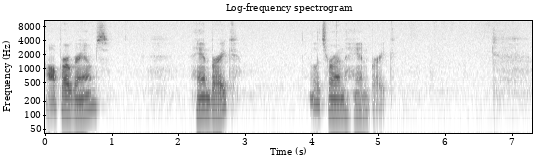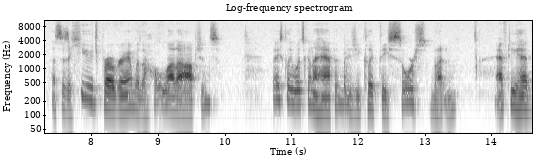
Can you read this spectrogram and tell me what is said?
All Programs, Handbrake. Let's run Handbrake. This is a huge program with a whole lot of options. Basically what's going to happen is you click the Source button after you have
